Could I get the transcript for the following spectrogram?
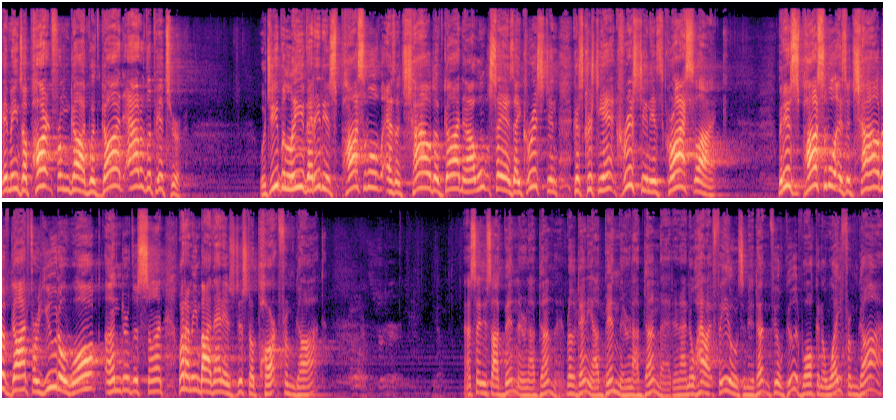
it means apart from God, with God out of the picture. Would you believe that it is possible as a child of God? Now, I won't say as a Christian, because Christian, Christian is Christ like. But it is possible as a child of God for you to walk under the sun. What I mean by that is just apart from God. I say this, I've been there and I've done that. Brother Danny, I've been there and I've done that. And I know how it feels, and it doesn't feel good walking away from God.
